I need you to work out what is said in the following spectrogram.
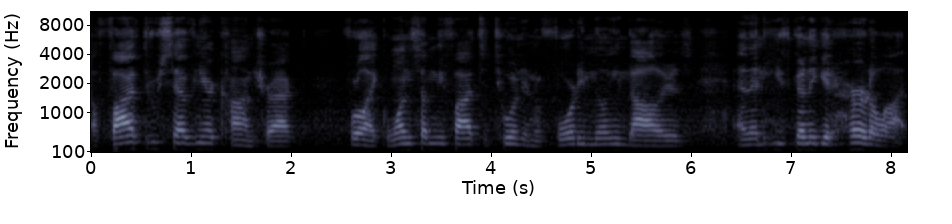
a 5 through 7 year contract for like 175 to 240 million dollars and then he's going to get hurt a lot.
